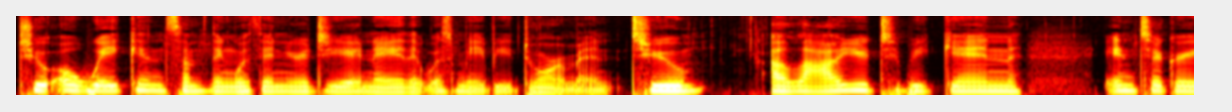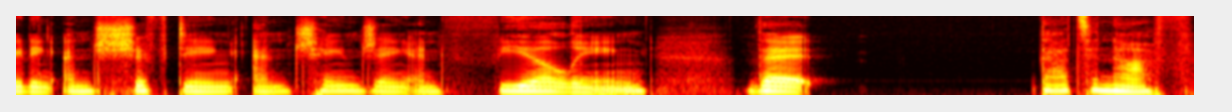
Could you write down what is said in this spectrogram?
to awaken something within your DNA that was maybe dormant, to allow you to begin integrating and shifting and changing and feeling that that's enough.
